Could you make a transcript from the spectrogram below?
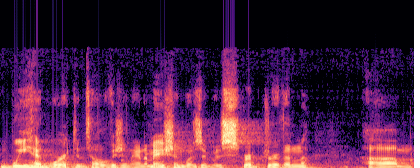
we had worked in television animation was it was script driven. Um,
